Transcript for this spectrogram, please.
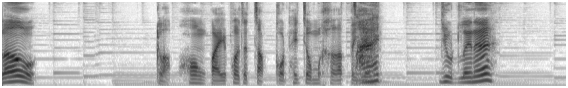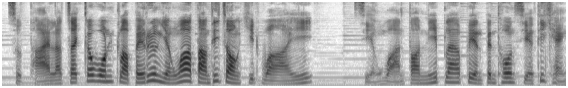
เล่า กลับห้องไปพ่อจะจับกดให้จมคาเตียงหยุดเลยนะ สุดท้ายแล้วแจ็คก็วนกลับไปเรื่องอย่างว่าตามที่จองคิดไว้ เสียงหวานตอนนี้แปลเปลี่ยนเป็นโทนเสียงที่แข็ง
